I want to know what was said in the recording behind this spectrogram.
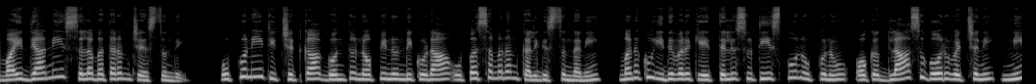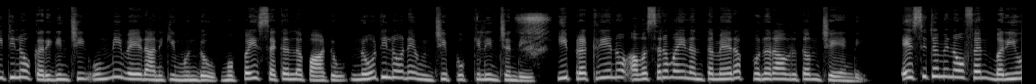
వైద్యాన్ని సులభతరం చేస్తుంది. ఉప్పునీటి చిట్కా గొంతు నొప్పి నుండి కూడా ఉపశమనం కలిగిస్తుందని మనకు ఇదివరకే తెలుసు. టీ స్పూన్ ఉప్పును ఒక గ్లాసు గోరువెచ్చని నీటిలో కరిగించి ఉమ్మి వేయడానికి ముందు ముప్పై సెకన్ల పాటు నోటిలోనే ఉంచి పుక్కిలించండి. ఈ ప్రక్రియను అవసరమైనంత మేర పునరావృతం చేయండి. ఎసిటమినోఫెన్ మరియు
